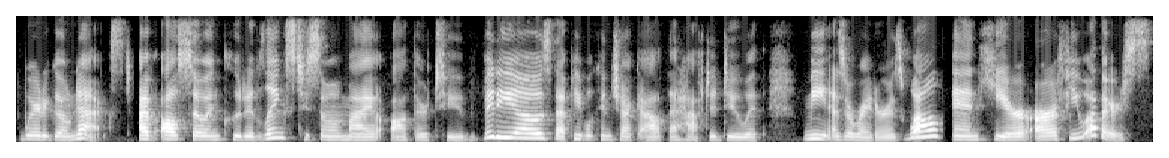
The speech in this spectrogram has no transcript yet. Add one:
where to go next. I've also included links to some of my AuthorTube videos that people can check out that have to do with me as a writer as well and here are a few others.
